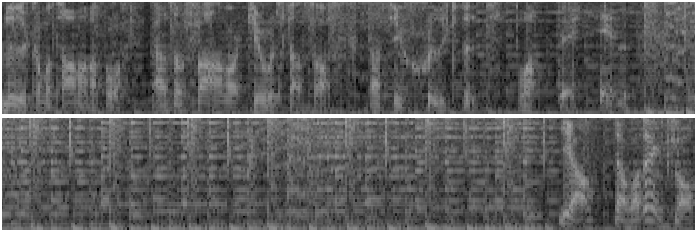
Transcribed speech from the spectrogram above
Nu kommer tarmarna på. Alltså fan vad coolt alltså. Det här ser sjukt ut. What the hell? Ja, där var den klar.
